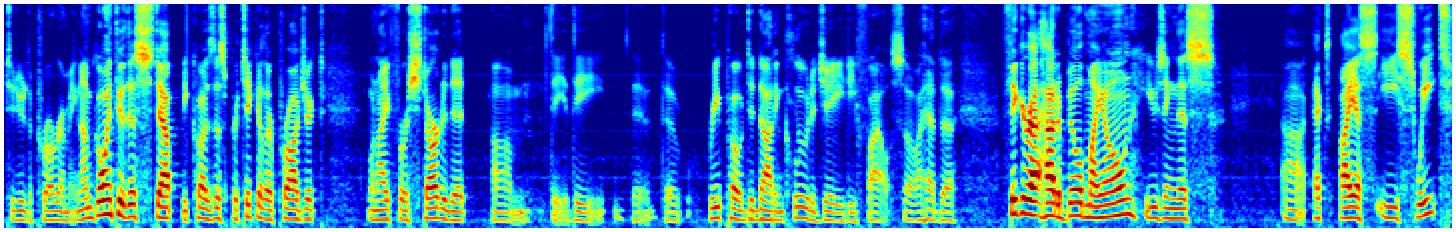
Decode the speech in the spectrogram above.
to do the programming. Now, I'm going through this step because this particular project, when I first started it, um, the, the, the, the repo did not include a JED file. So I had to figure out how to build my own using this uh, ISE suite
